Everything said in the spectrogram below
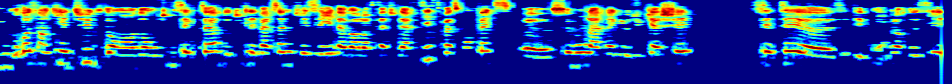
une grosse inquiétude dans tout le secteur de toutes les personnes qui essayaient d'avoir leur statut d'artiste, parce qu'en fait, selon la règle du cachet, c'était c'était bon, leur dossier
